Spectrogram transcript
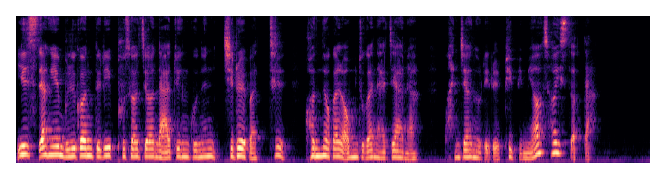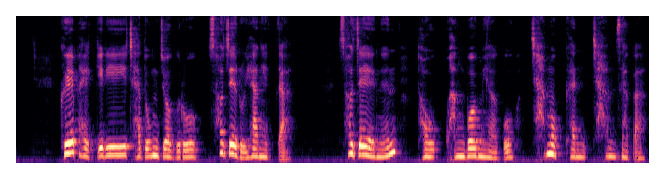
일상의 물건들이 부서져 나뒹구는 지뢰밭을 건너갈 엄두가 나지 않아 관자놀이를 비비며 서 있었다. 그의 발길이 자동적으로 서재로 향했다. 서재에는 더욱 광범위하고 참혹한 참사가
